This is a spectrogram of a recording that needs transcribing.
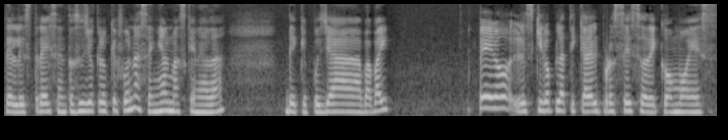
del estrés, entonces yo creo que fue una señal más que nada de que pues ya bye bye. Pero les quiero platicar el proceso de cómo es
